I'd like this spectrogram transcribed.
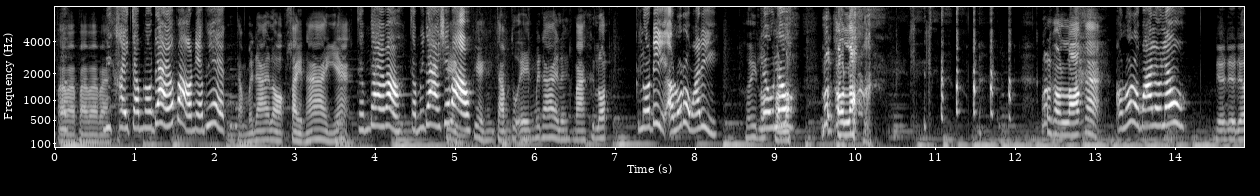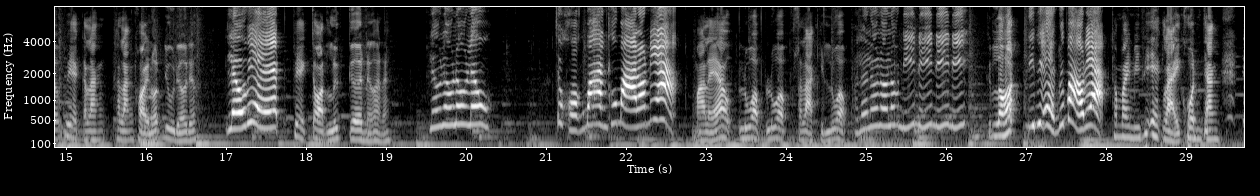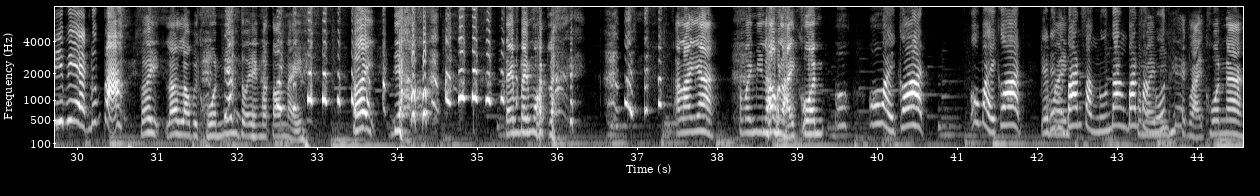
ไปไปไปไปไปมีใครจำเราได้หรือเปล่าเนี่ยพี่เอกจำไม่ได้หรอกใส่หน้าอย่างเงี้ยจำได้เปล่าจำไม่ได้ใช่เปล่าพี่เอกยังจำตัวเองไม่ได้เลย มาขึ้นรถรถดิ เอารถออกมาดิ เฮ้ยรถเร็วเขาเร็วล็อกรถเขาล็อก รถเขาล็อกอะ เอารถออกมาเร็วเร็วเดี๋ยวเดี๋ยวเดี๋ยวพี่เอกกำลังกำลังถอยรถอยู่เดี๋ยวเดี๋ยวเร็วพี่เอกพี่เอกจอดลึกเกินเดี๋ยวก่อนนะ เร็วเร็วเร็วเร็วเจ้าของบ้านเข้ามาแล้วเนี่ย มาแล้วรวบรวบสลากกินรวบไปเร็วเร็วเร็วเร็วหนีหนีหนีหนีขึ้นรถนี่พี่เอกหรือเปล่าเนี่ยทำไมมีพี่เอกหลายคนจัง นี่พี่เอกหรือเปล่า เฮ้ย แล้วเราไปโคนนิ่งตัวเองมาตอนไหน เฮ้ย เดี๋ยว เต็มไปหมดเลย อะไรอะทำไมมีเราหลายคน โอ้โอ้ my god โอ้ my god เดี๋ยวเดี๋ยวทำไมไปบ้านฝั่งนู้นบ้างบ้านฝั่งนู้นพี่เอกหลายคนน่ะ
